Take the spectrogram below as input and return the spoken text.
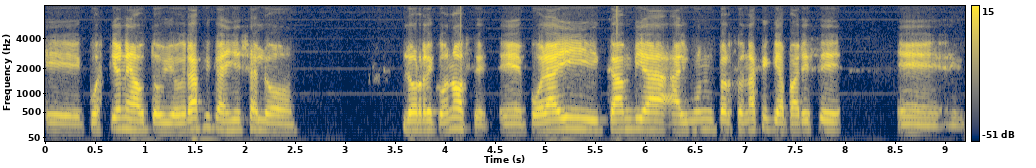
eh, cuestiones autobiográficas y ella lo lo reconoce. Eh, por ahí cambia algún personaje que aparece eh,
